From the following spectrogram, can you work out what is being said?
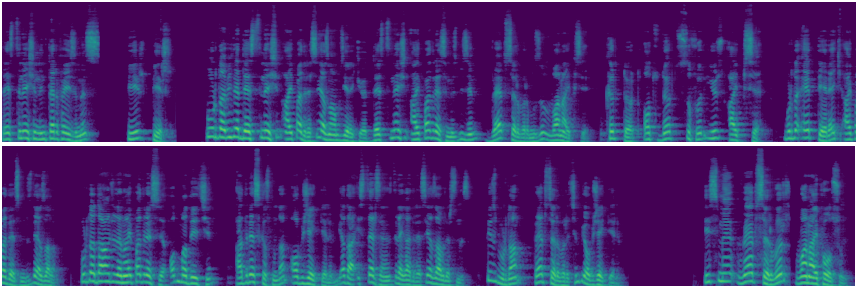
Destination interface'imiz 1 1. Burada bir de destination IP adresini yazmamız gerekiyor. Destination IP adresimiz bizim web serverımızın WAN IP'si. 44 34 0 100 IP'si. Burada add diyerek IP adresimizi de yazalım. Burada daha önceden IP adresi olmadığı için adres kısmından obje ekleyelim ya da isterseniz direkt adresi yazabilirsiniz. Biz buradan web server için bir obje ekleyelim. İsmi web server one IP olsun.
